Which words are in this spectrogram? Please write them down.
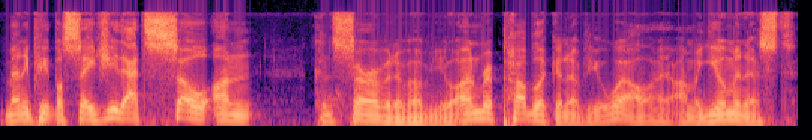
Many people say, gee, that's so unconservative of you, unrepublican of you. Well, I'm a humanist.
